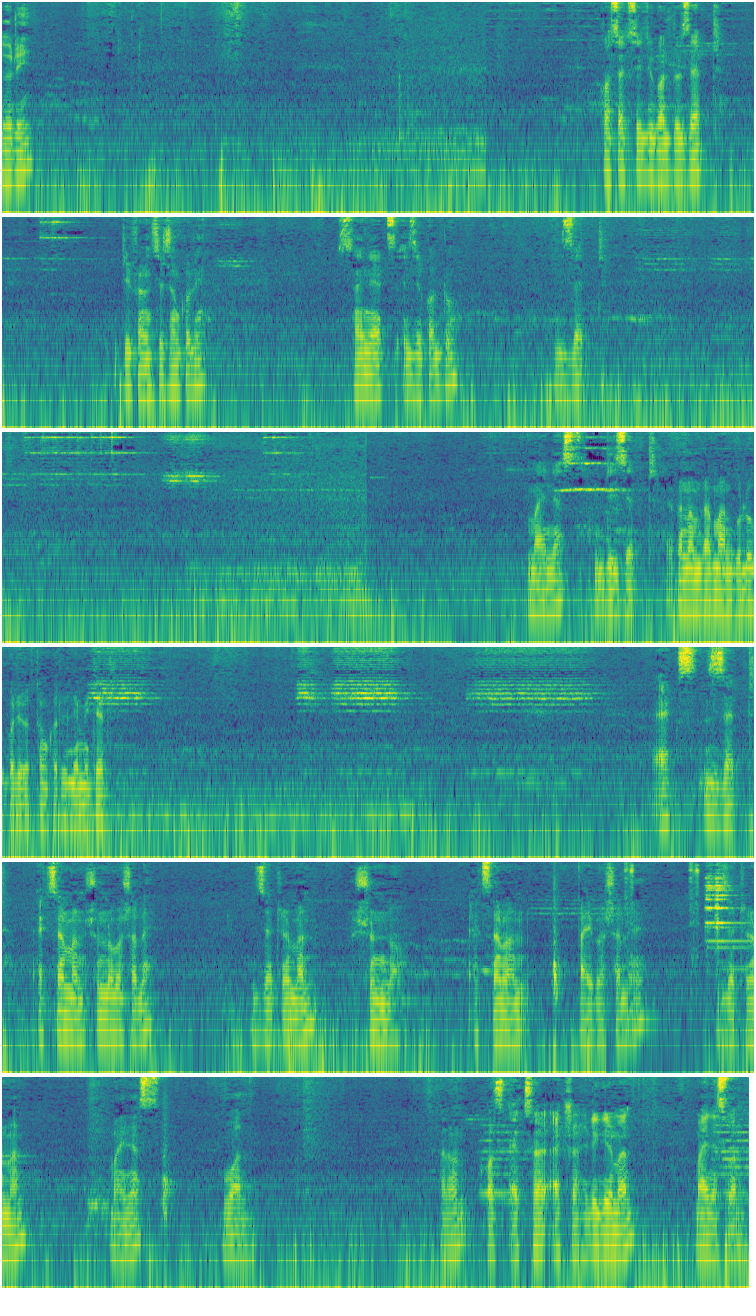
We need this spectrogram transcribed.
ধরি cos x is equal to z. Differentiation করি। Sin x is equal to z minus dz এখন আমরা মানগুলো পরিবর্তন করি লিমিটেড এক্স জেড এক্সের মান শূন্য বসালে জেড এর মান শূন্য। এক্সের মান বসালে জেড এর মান মাইনাস ওয়ান কারণ কস একশো একশো ডিগ্রির মান মাইনাস ওয়ান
